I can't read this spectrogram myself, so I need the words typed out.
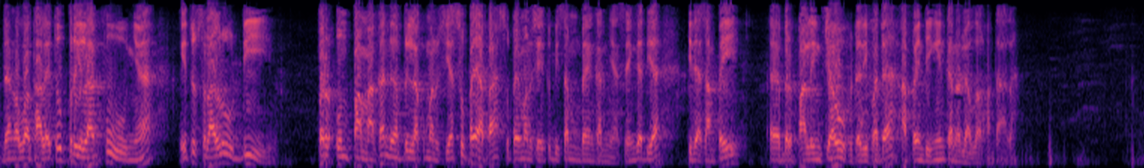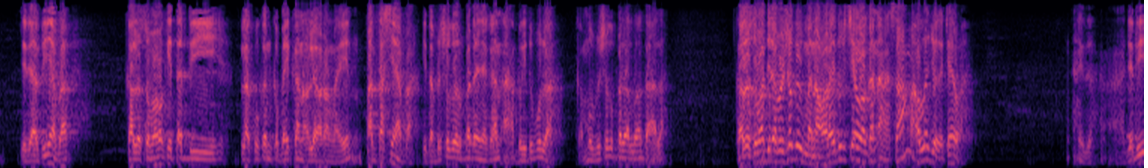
Dan Allah Taala itu perilakunya itu selalu diperumpamakan dengan perilaku manusia supaya apa? Supaya manusia itu bisa membayangkannya sehingga dia tidak sampai e, berpaling jauh daripada apa yang diinginkan oleh Allah Taala. Jadi artinya apa? Kalau semua kita dilakukan kebaikan oleh orang lain, pantasnya apa? Kita bersyukur padanya kan? Ah, begitu pula. Kamu bersyukur pada Allah Ta'ala. Kalau semua tidak bersyukur, gimana? Orang itu kecewa kan? Ah, sama Allah juga kecewa. Nah, itu. Nah, jadi,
